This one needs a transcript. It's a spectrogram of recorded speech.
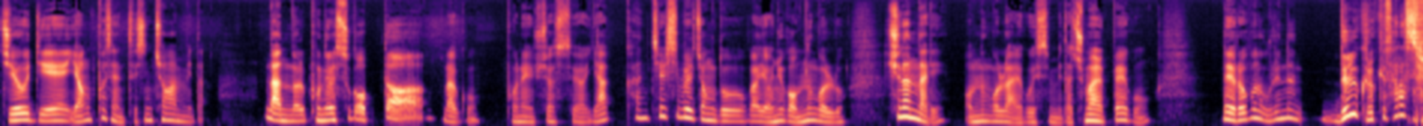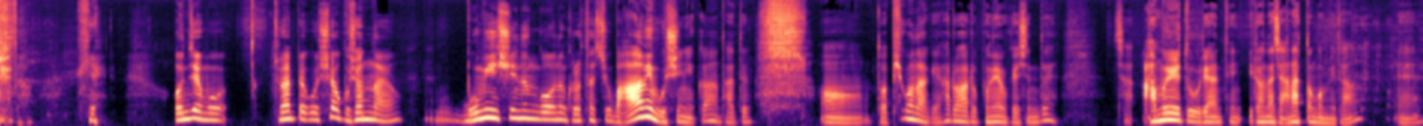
god의 0% 신청합니다. 난 널 보낼 수가 없다. 라고 보내주셨어요. 약 한 70일 정도가 연휴가 없는 걸로, 쉬는 날이 없는 걸로 알고 있습니다. 주말 빼고. 네, 여러분, 우리는 늘 그렇게 살았습니다. 예. 언제 뭐, 주말 빼고 쉬어 보셨나요? 뭐 몸이 쉬는 거는 그렇다 치고 마음이 못 쉬니까 다들 어, 더 피곤하게 하루하루 보내고 계신데 자, 아무 일도 우리한테 일어나지 않았던 겁니다. 예.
